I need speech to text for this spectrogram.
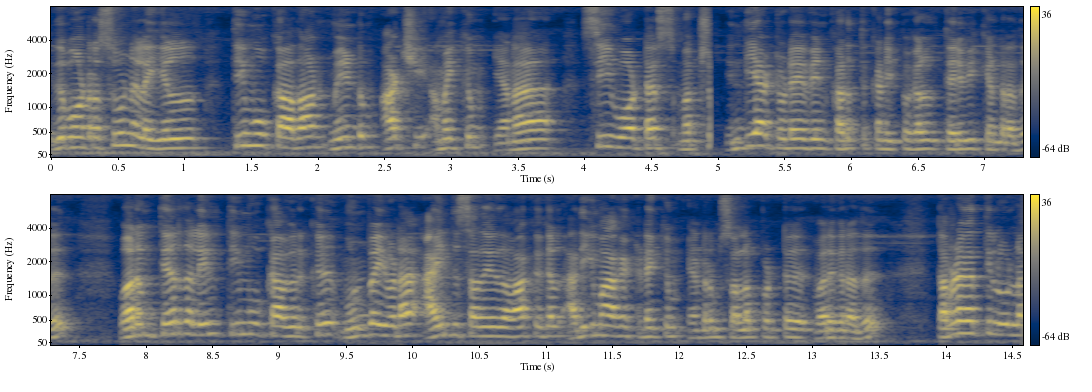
இது போன்ற சூழ்நிலையில் திமுக தான் மீண்டும் ஆட்சி அமைக்கும் என சி ஓட்டர்ஸ் மற்றும் இந்தியா டுடேவின் கருத்து கணிப்புகள் தெரிவிக்கின்றது. வரும் தேர்தலில் திமுகவிற்கு முன்பை விட ஐந்து சதவீத வாக்குகள் அதிகமாக கிடைக்கும் என்றும் சொல்லப்பட்டு வருகிறது. தமிழகத்தில் உள்ள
